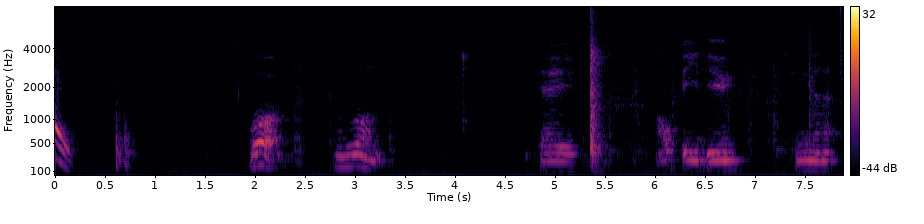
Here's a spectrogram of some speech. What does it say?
Meow! What? What do you want? Okay, I'll feed you. Just give me a minute.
